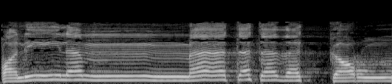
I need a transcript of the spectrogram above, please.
قليلا ما تتذكرون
